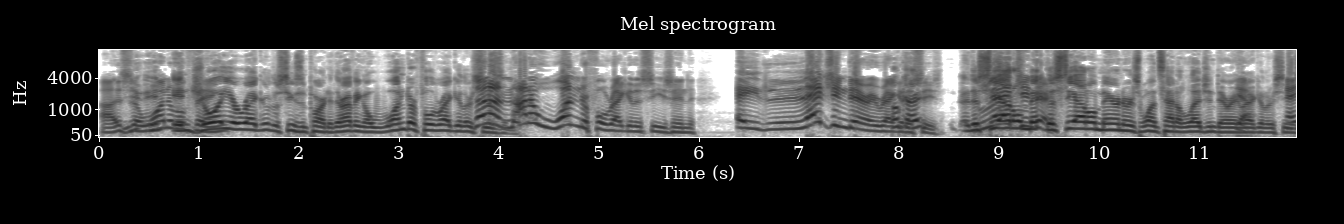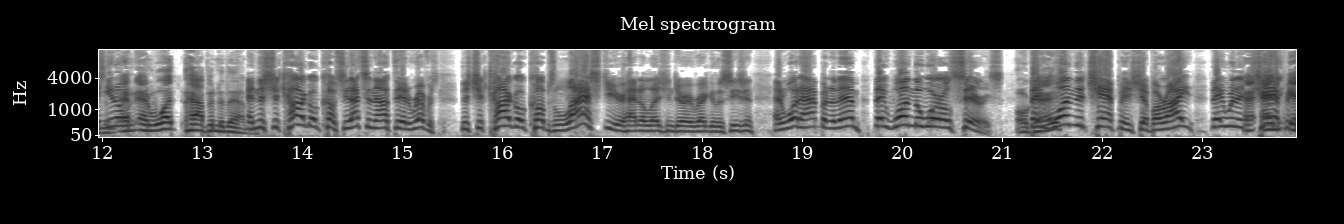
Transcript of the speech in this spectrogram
Uh, this is a wonderful enjoy thing. your regular season party. They're having a wonderful regular no, no, season. not a wonderful regular season, a legendary regular okay. season. The Seattle Ma- the Seattle Mariners once had a legendary Yeah. regular And season. you know- and, and what happened to them? And the Chicago Cubs, see, that's an outdated reference. The Chicago Cubs last year had a legendary regular season, and what happened to them? They won the World Series. Okay. They won the championship, all right? They were the and, champions.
